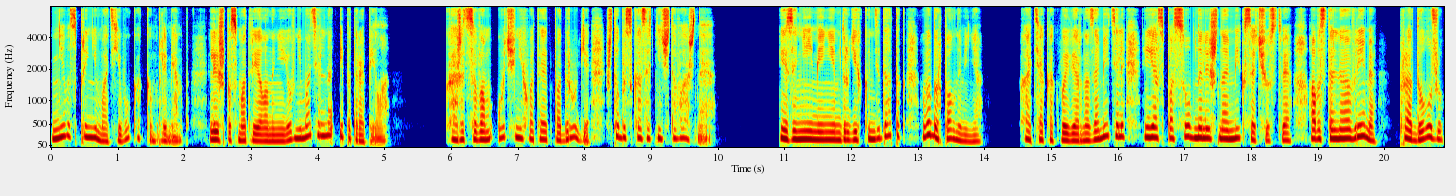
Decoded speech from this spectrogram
не воспринимать его как комплимент, лишь посмотрела на нее внимательно и поторопила. Кажется, вам очень не хватает подруги, чтобы сказать нечто важное. И за неимением других кандидаток выбор пал на меня. Хотя, как вы верно заметили, я способна лишь на миг сочувствия, а в остальное время продолжу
